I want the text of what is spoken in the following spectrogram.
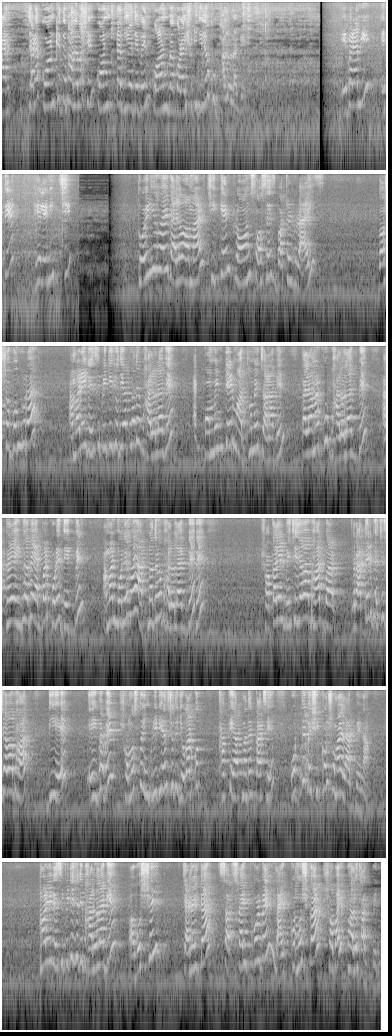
আর যারা কর্ন খেতে ভালোবাসেন কর্নটা দিয়ে দেবেন। কর্ন বা কড়াইশুঁটি দিলেও খুব ভালো লাগে। এবার আমি এতে ঢেলে নিচ্ছি। তৈরি হয়ে গেল আমার chicken prawn sausage butter rice দর্শক বন্ধুরা আমার এই রেসিপিটি যদি আপনাদের ভালো লাগে, এক কমেন্টের মাধ্যমে জানাবেন, তাহলে আমার খুব ভালো লাগবে। আপনারা এইভাবে একবার করে দেখবেন। আমার মনে হয় আপনাদেরও ভালো লাগবে। সকালের বেঁচে যাওয়া ভাত বা রাতের বেঁচে যাওয়া ভাত দিয়ে এইভাবে সমস্ত ইনগ্রিডিয়েন্টস যদি জোগাড় থাকে আপনাদের কাছে, করতে বেশিক্ষণ সময় লাগবে না। আমার এই রেসিপিটি যদি ভালো লাগে, অবশ্যই চ্যানেলটা সাবস্ক্রাইব করবেন লাইক নমস্কার, সবাই ভালো থাকবেন।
